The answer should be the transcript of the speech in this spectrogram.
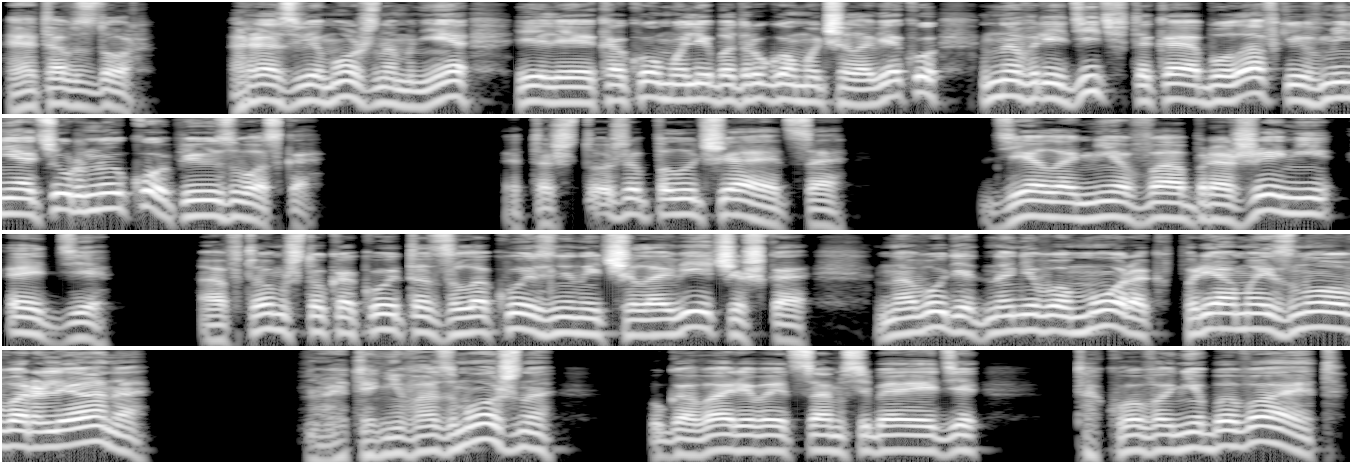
«Это вздор. Разве можно мне или какому-либо другому человеку навредить, втыкая булавки в миниатюрную копию из воска? Это что же получается? Дело не в воображении Эдди, а в том, что какой-то злокозненный человечишка наводит на него морок прямо из Нового Орлеана? Но это невозможно, уговаривает сам себя Эдди. Такого не бывает.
